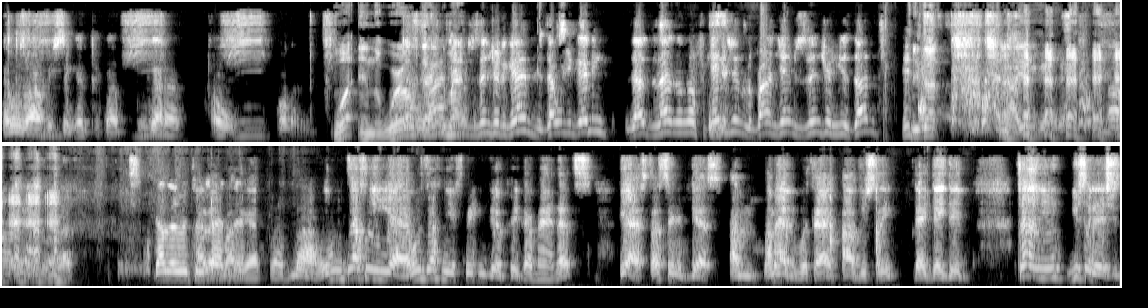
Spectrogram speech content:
That was obviously a good pickup. You gotta. Oh, hold on. What in the world, LeBron? James is injured again? Is that what you're getting? Is that, is that a notification? LeBron James is injured. He's done. He's done. no, oh, you're good. yeah. Got a little too I like fast there. but no, it was definitely yeah, it was definitely a freaking good pickup, man. That's yes, that's a yes. I'm I'm happy with that. Obviously, they they did. i Telling you, you said it, SUD.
